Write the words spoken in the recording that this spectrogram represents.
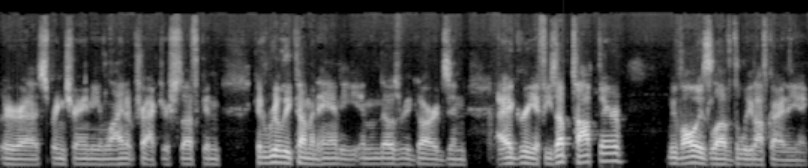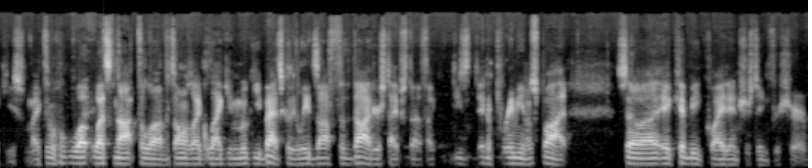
their uh, spring training lineup tractor stuff can can really come in handy in those regards. And I agree, if he's up top there, we've always loved the leadoff guy in the Yankees. Like what what's not to love? It's almost like liking Mookie Betts because he leads off for the Dodgers type stuff. Like he's in a premium spot, so uh, it could be quite interesting for sure.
